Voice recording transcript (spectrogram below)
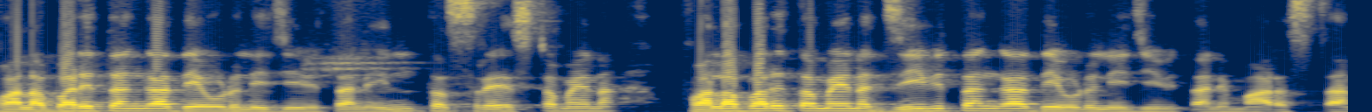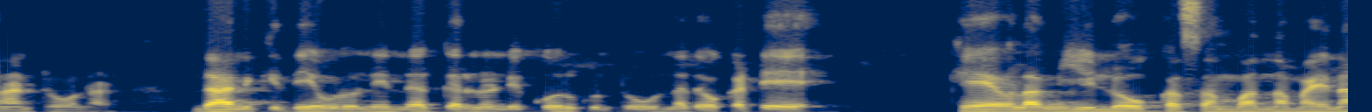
ఫలభరితంగా దేవుడు నీ జీవితాన్ని ఇంత శ్రేష్టమైన ఫలభరితమైన జీవితంగా దేవుడు నీ జీవితాన్ని మారుస్తానంటూ ఉన్నాడు. దానికి దేవుడు నీ దగ్గర నుండి కోరుకుంటూ ఉన్నది ఒకటే కేవలం ఈ లోక సంబంధమైన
